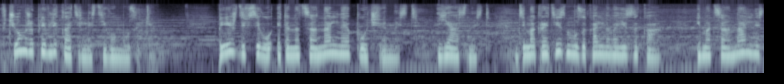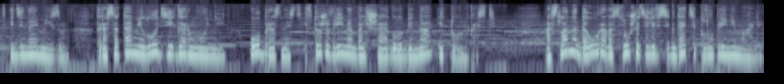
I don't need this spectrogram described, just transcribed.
В чем же привлекательность его музыки? Прежде всего, это национальная почвенность, ясность, демократизм музыкального языка – эмоциональность и динамизм, красота мелодии и гармонии, образность и в то же время большая глубина и тонкость. Аслана Даурова слушатели всегда тепло принимали.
